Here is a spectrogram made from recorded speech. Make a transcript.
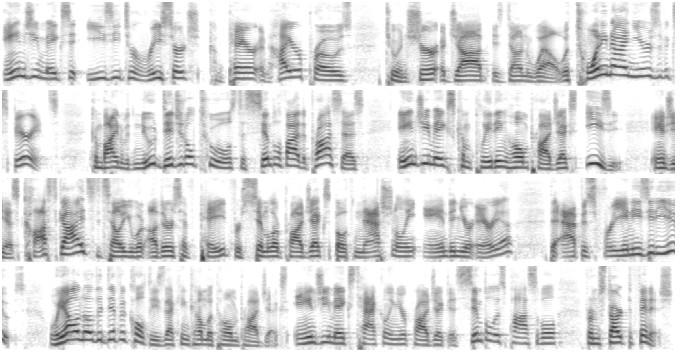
Angie makes it easy to research, compare, and hire pros to ensure a job is done well. With 29 years of experience, combined with new digital tools to simplify the process, Angie makes completing home projects easy. Angie has cost guides to tell you what others have paid for similar projects both nationally and in your area. The app is free and easy to use. We all know the difficulties that can come with home projects. Angie makes tackling your project as simple as possible from start to finish.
